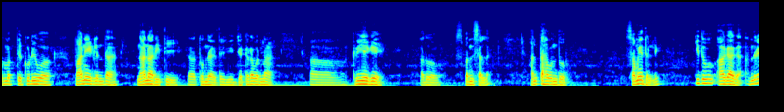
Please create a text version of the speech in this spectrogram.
ಮತ್ತು ಕುಡಿಯುವ ಪಾನೀಯಗಳಿಂದ ನಾನಾ ರೀತಿ ತೊಂದರೆ ಆಗುತ್ತೆ. ಈ ಜಠರವನ್ನು ಕ್ರಿಯೆಗೆ ಅದು ಸ್ಪಂದಿಸಲ್ಲ. ಅಂತಹ ಒಂದು ಸಮಯದಲ್ಲಿ ಇದು ಆಗಾಗ, ಅಂದರೆ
